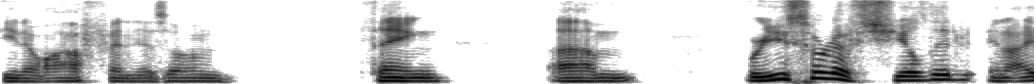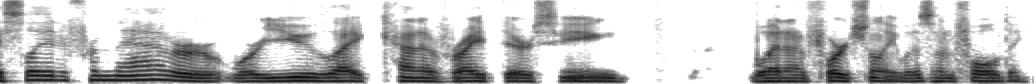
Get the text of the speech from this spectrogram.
you know, off in his own thing? Um, were you sort of shielded and isolated from that, or were you like kind of right there seeing what unfortunately was unfolding?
